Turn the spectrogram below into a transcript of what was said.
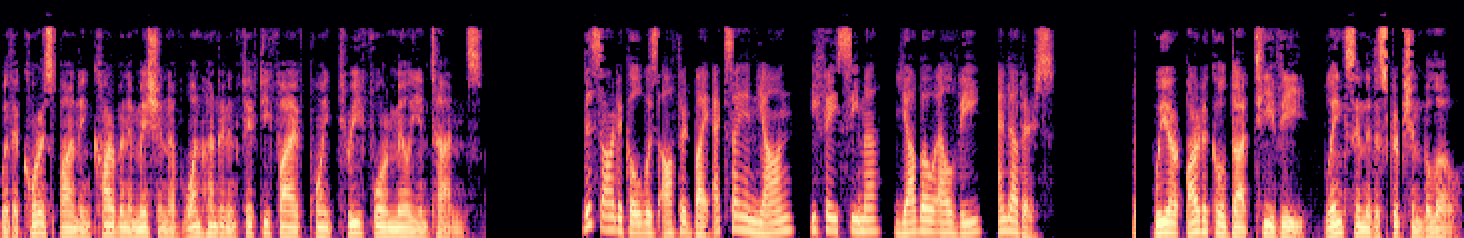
with a corresponding carbon emission of 155.34 million tons. This article was authored by Xin Yang, Yifei Sima, Yabo LV, and others. We are RTCL.TV, links in the description below.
